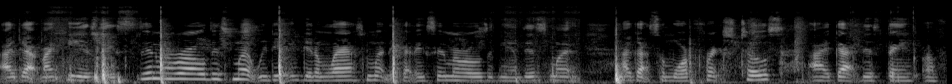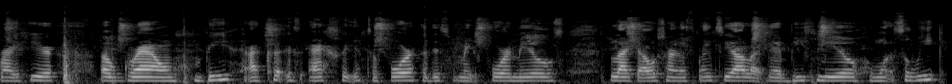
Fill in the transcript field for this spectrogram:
I got my kids a cinnamon roll this month. We didn't get them last month. They got their cinnamon rolls again this month. I got some more French toast. I got this thing of right here of ground beef. I cut this actually into four because this would make four meals like I was trying to explain to y'all, like that beef meal once a week.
